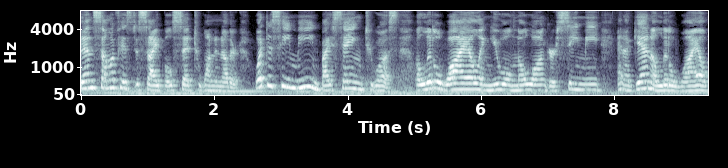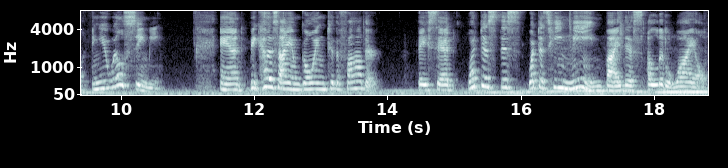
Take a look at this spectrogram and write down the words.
Then some of his disciples said to one another, What does he mean by saying to us, A little while and you will no longer see me, and again a little while and you will see me? And because I am going to the Father, they said, What does this what does he mean by this a little while?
